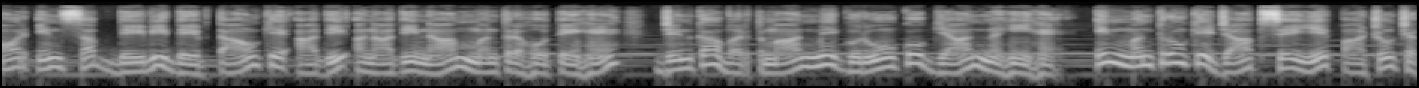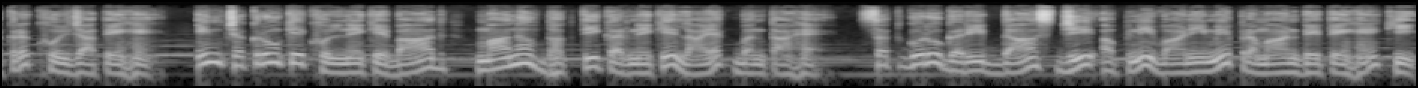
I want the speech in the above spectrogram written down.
और इन सब देवी देवताओं के आदि अनादि नाम मंत्र होते हैं, जिनका वर्तमान में गुरुओं को ज्ञान नहीं है। इन मंत्रों के जाप से ये पाँचों चक्र खुल जाते हैं। इन चक्रों के खुलने के बाद मानव भक्ति करने के लायक बनता है। सतगुरु गरीबदास जी अपनी वाणी में प्रमाण देते हैं कि,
